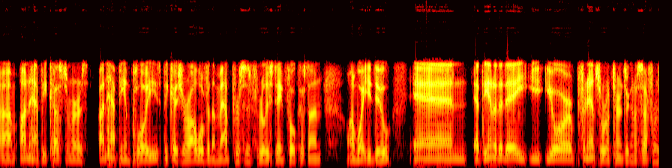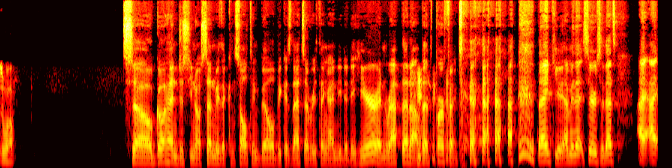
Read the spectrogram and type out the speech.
Um, unhappy customers, unhappy employees because you're all over the map versus really staying focused on on what you do. And at the end of the day, y- your financial returns are going to suffer as well. So go ahead and just you know send me the consulting bill because that's everything I needed to hear and wrap that up. That's perfect. Thank you. I mean that seriously, that's I, I.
